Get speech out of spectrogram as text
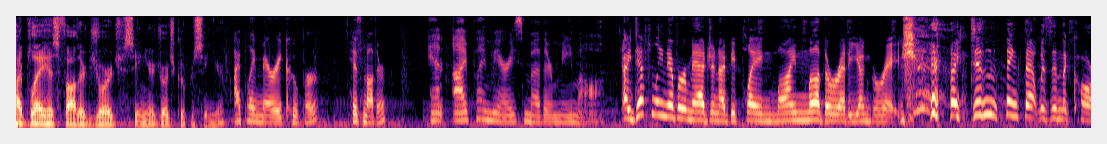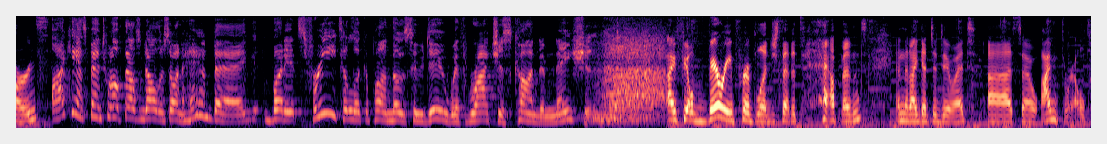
I play his father, George Sr., George Cooper Sr. I play Mary Cooper, his mother. And I play Mary's mother, Meemaw. I definitely never imagined I'd be playing my mother at a younger age. I didn't think that was in the cards. I can't spend $12,000 on a handbag, but it's free to look upon those who do with righteous condemnation. I feel very privileged that it's happened and that I get to do it, uh, so I'm thrilled.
